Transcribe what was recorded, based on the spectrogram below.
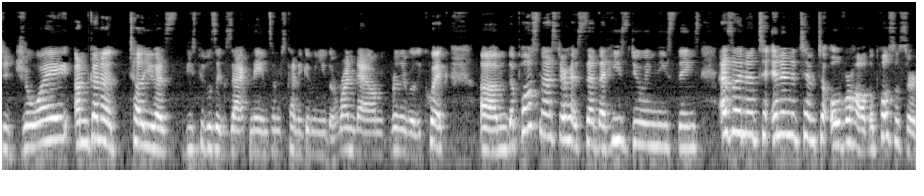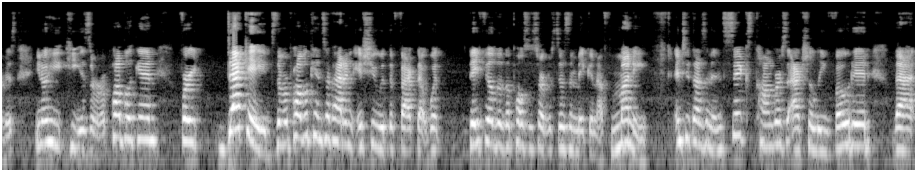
DeJoy. I'm gonna tell you guys these people's exact names. I'm just kind of giving you the rundown really, really quick. Um, the postmaster has said that he's doing these things as an in an attempt to overhaul the postal service. You know, he he is a Republican for decades. The Republicans have had an issue with the fact that what they feel that the Postal Service doesn't make enough money. In 2006, Congress actually voted that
